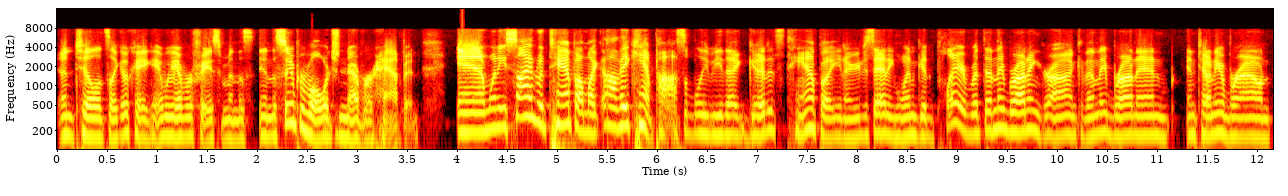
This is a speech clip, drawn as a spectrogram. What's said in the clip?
until it's like, okay, can we ever face him in the in the Super Bowl, which never happened. And when he signed with Tampa, I'm like, oh, they can't possibly be that good. It's Tampa. You know, you're just adding one good player. But then they brought in Gronk, and then they brought in Antonio Brown,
